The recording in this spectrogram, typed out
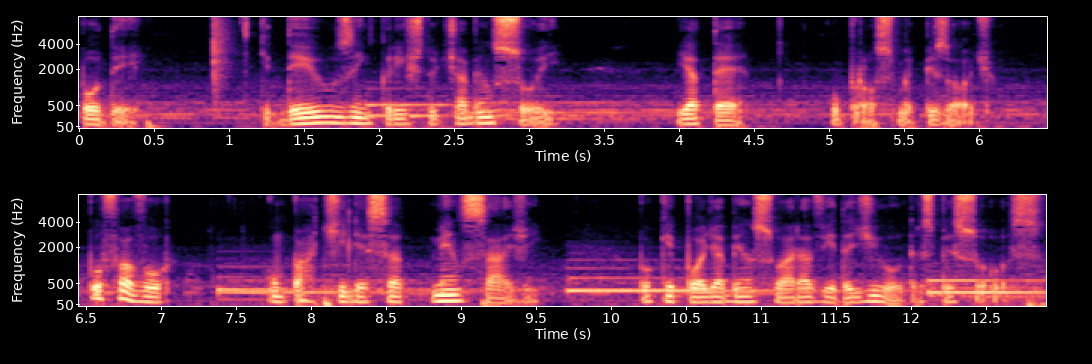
poder. Que Deus em Cristo te abençoe e até o próximo episódio. Por favor, compartilhe essa mensagem, porque pode abençoar a vida de outras pessoas.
